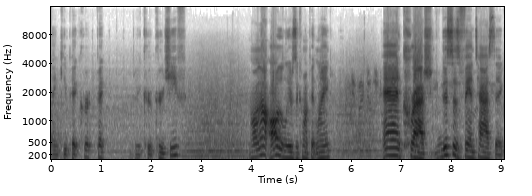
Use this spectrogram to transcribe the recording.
Thank you, pit crew, pit, crew, crew chief. Oh, not all the leaders that come up pit lane. And crash. This is fantastic.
